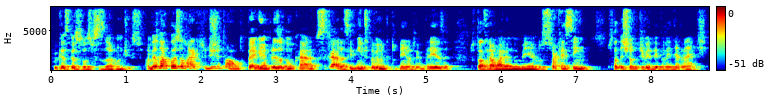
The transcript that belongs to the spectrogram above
Porque as pessoas precisavam disso. A mesma coisa no marketing digital. Tu pega a empresa de um cara e diz, cara, é o seguinte, tô vendo que tu tem a tua empresa, tu tá trabalhando menos, só que assim, tu tá deixando de vender pela internet.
